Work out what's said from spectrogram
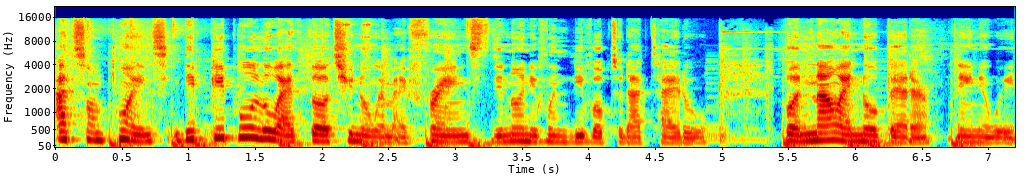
at some point, the people who I thought, you know, were my friends did not even live up to that title. But now I know better anyway.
